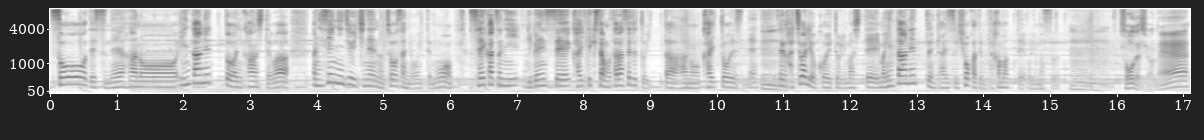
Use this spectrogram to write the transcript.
そうですね。あのインターネットに関しては2021年の調査においても生活に利便性快適さをもたらせるといったあの回答ですね、うん、それが8割を超えておりまして今インターネットに対する評価というのも高まっております。うん。そうですよね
